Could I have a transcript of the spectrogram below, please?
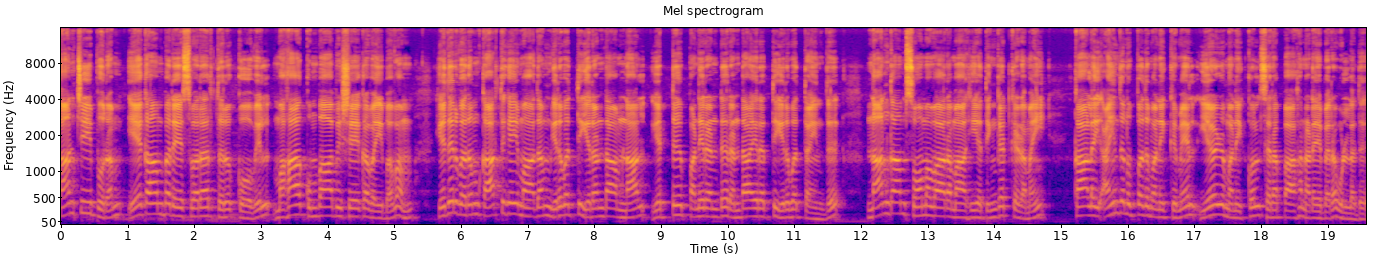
காஞ்சிபுரம் ஏகாம்பரேஸ்வரர் திருக்கோவில் மகா கும்பாபிஷேக வைபவம் எதிர்வரும் கார்த்திகை மாதம் இருபத்தி இரண்டாம் நாள் எட்டு பனிரெண்டு ரெண்டாயிரத்தி இருபத்தைந்து நான்காம் சோமவாரமாகிய திங்கட்கிழமை காலை ஐந்து முப்பது மணிக்கு மேல் ஏழு மணிக்குள் சிறப்பாக நடைபெற உள்ளது.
